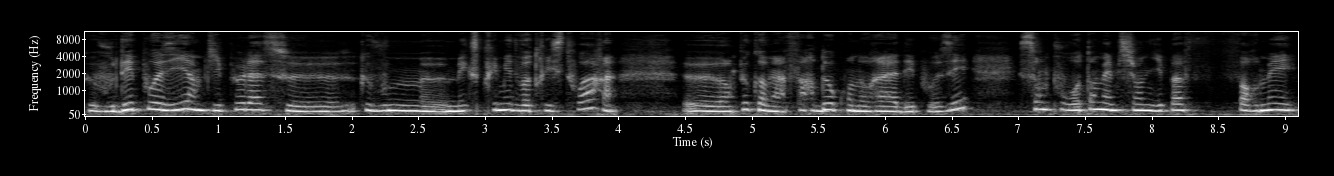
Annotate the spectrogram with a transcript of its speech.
que vous déposiez un petit peu là ce que vous m'exprimez de votre histoire, euh, un peu comme un fardeau qu'on aurait à déposer, sans pour autant, même si on n'y est pas formé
